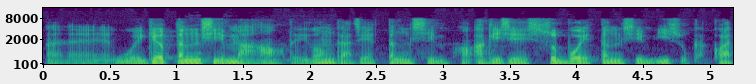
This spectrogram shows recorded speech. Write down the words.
呃，有诶叫灯芯嘛吼，就是讲甲这灯芯吼，啊其实雪尾灯芯意思共款。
